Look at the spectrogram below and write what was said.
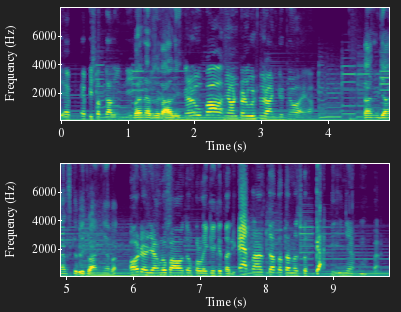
ep- episode kali ini. Benar sekali. Jangan lupa nonton gue selanjutnya Pak ya. Dan jangan skip iklannya pak. Oh dan jangan lupa untuk follow IG kita di @catatan underscore kakinya 4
